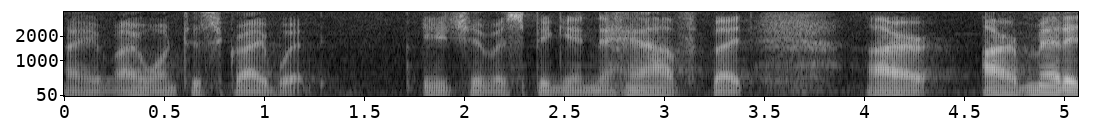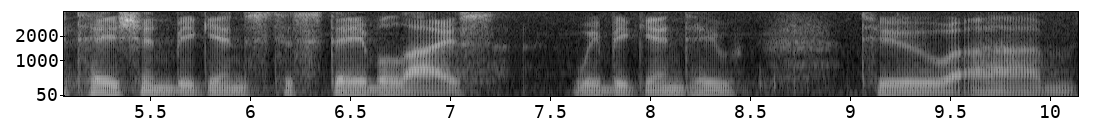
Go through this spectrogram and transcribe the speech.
I, I, won't describe what each of us begin to have, but our, our meditation begins to stabilize. We begin to, to, um,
